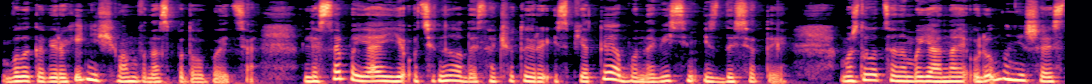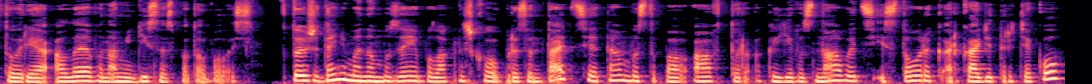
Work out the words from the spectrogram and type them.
велика вірогідність, що вам вона сподобається. Для себе я її оцінила десь на 4 із 5 або на 8 із 10. Можливо, це не моя найулюбленіша історія, але вона мені дійсно сподобалась. В той же день у мене в музеї була книжкова презентація. Там виступав автор, києвознавець, історик Аркадій Третьяков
